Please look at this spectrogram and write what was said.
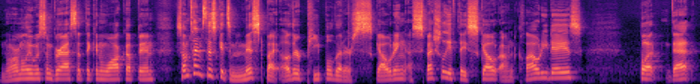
normally with some grass that they can walk up in. Sometimes this gets missed by other people that are scouting, especially if they scout on cloudy days. But that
